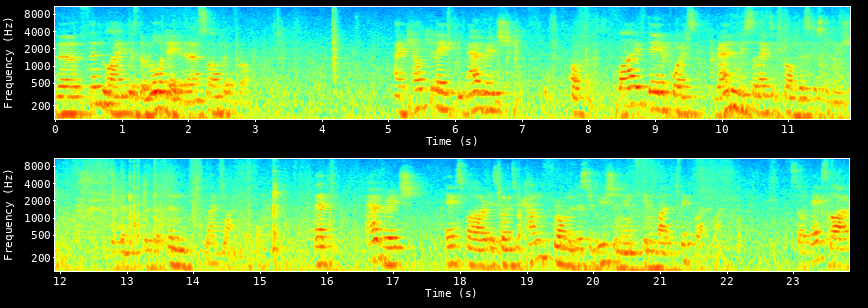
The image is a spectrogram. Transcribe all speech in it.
The thin line is the raw data that I'm sampling from. I calculate the average of five data points randomly selected from this distribution with the, with the thin black line. That average x bar is going to come from a distribution given by the thick black line. So x bar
